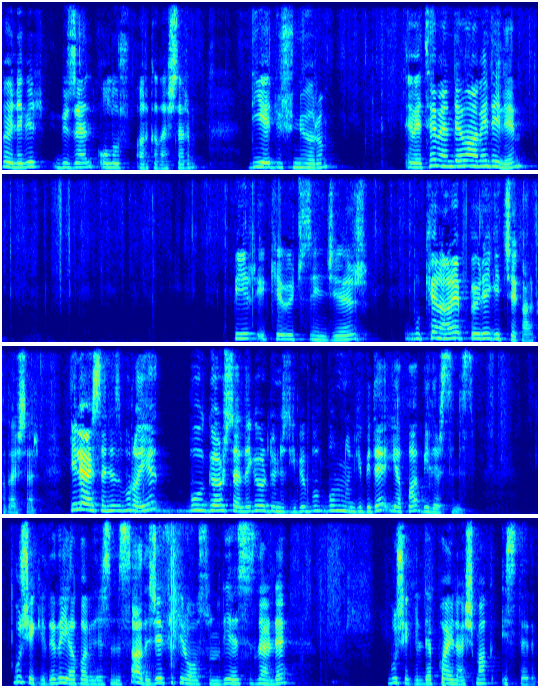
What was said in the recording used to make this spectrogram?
böyle bir güzel olur arkadaşlarım diye düşünüyorum. Evet hemen devam edelim. 1 2 3 zincir. Bu kenar hep böyle gidecek arkadaşlar. Dilerseniz burayı bu görselde gördüğünüz gibi bu, bunun gibi de yapabilirsiniz. Bu şekilde de yapabilirsiniz. Sadece fikir olsun diye sizlerle bu şekilde paylaşmak istedim.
